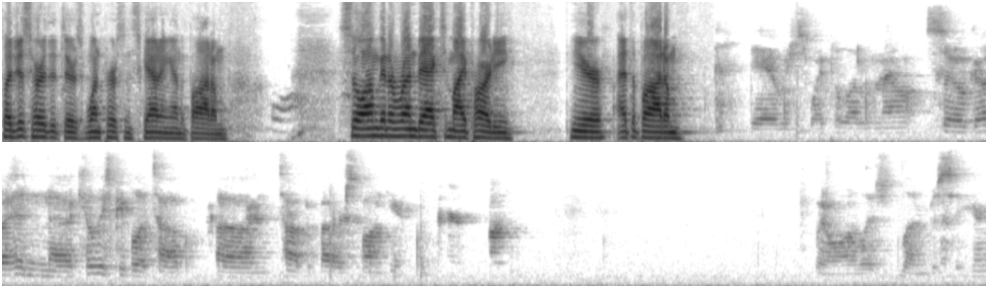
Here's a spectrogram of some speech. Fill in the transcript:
So I just heard that there's one person scouting on the bottom. So I'm gonna run back to my party here at the bottom. Yeah, we just wiped a lot of them out. So go ahead and uh, kill these people at top. Um, top about our spawn here. We don't want to let, let him just sit here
